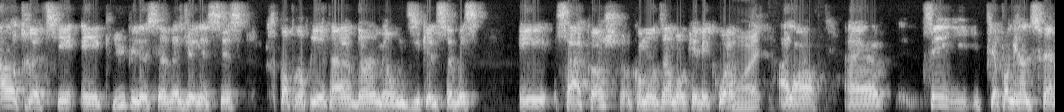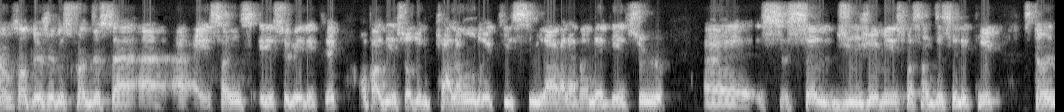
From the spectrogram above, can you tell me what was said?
entretien inclus, puis le service Genesis, je suis pas propriétaire d'un, mais on me dit que le service est ça coche, comme on dit en bon québécois. Ouais. Alors, euh, tu sais, il n'y a pas grande différence entre le GV70 à, à- à essence et celui électrique. On parle bien sûr d'une calandre qui est similaire à l'avant, mais bien sûr, euh, celle du GV70 électrique, c'est un-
